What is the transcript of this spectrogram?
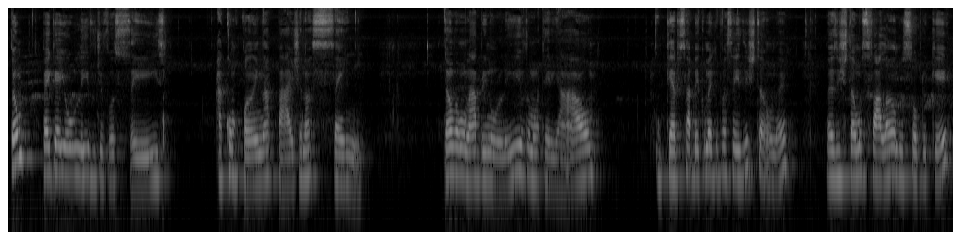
Então, pegue aí o livro de vocês, acompanhe na página 100. Então, vamos lá abrir no livro, material. Quero saber como é que vocês estão, né? Nós estamos falando sobre o quê?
